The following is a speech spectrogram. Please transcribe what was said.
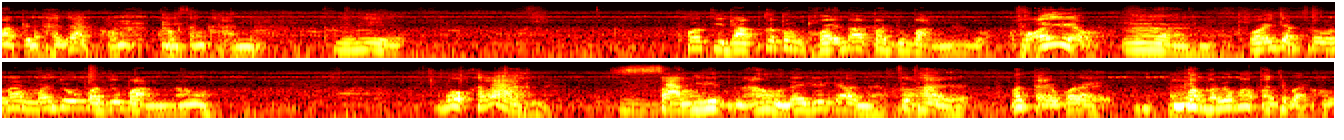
มาเป็นทายาทของของสังขารนี่นี้พ อจีดับก็ต้องถอยมาปัจจุบันนี่บอกถอยเดียวเออ ถอยจากตัวนั้นมาอยู่ปัจจุบัน เอาโบกขลาน่ะสั่งลิ้นเอาได้ลิ้นแล้วเนี่ยสุดท้ายมันแต่ว่าไรเท่ากับลงมาปัจจุบันของ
